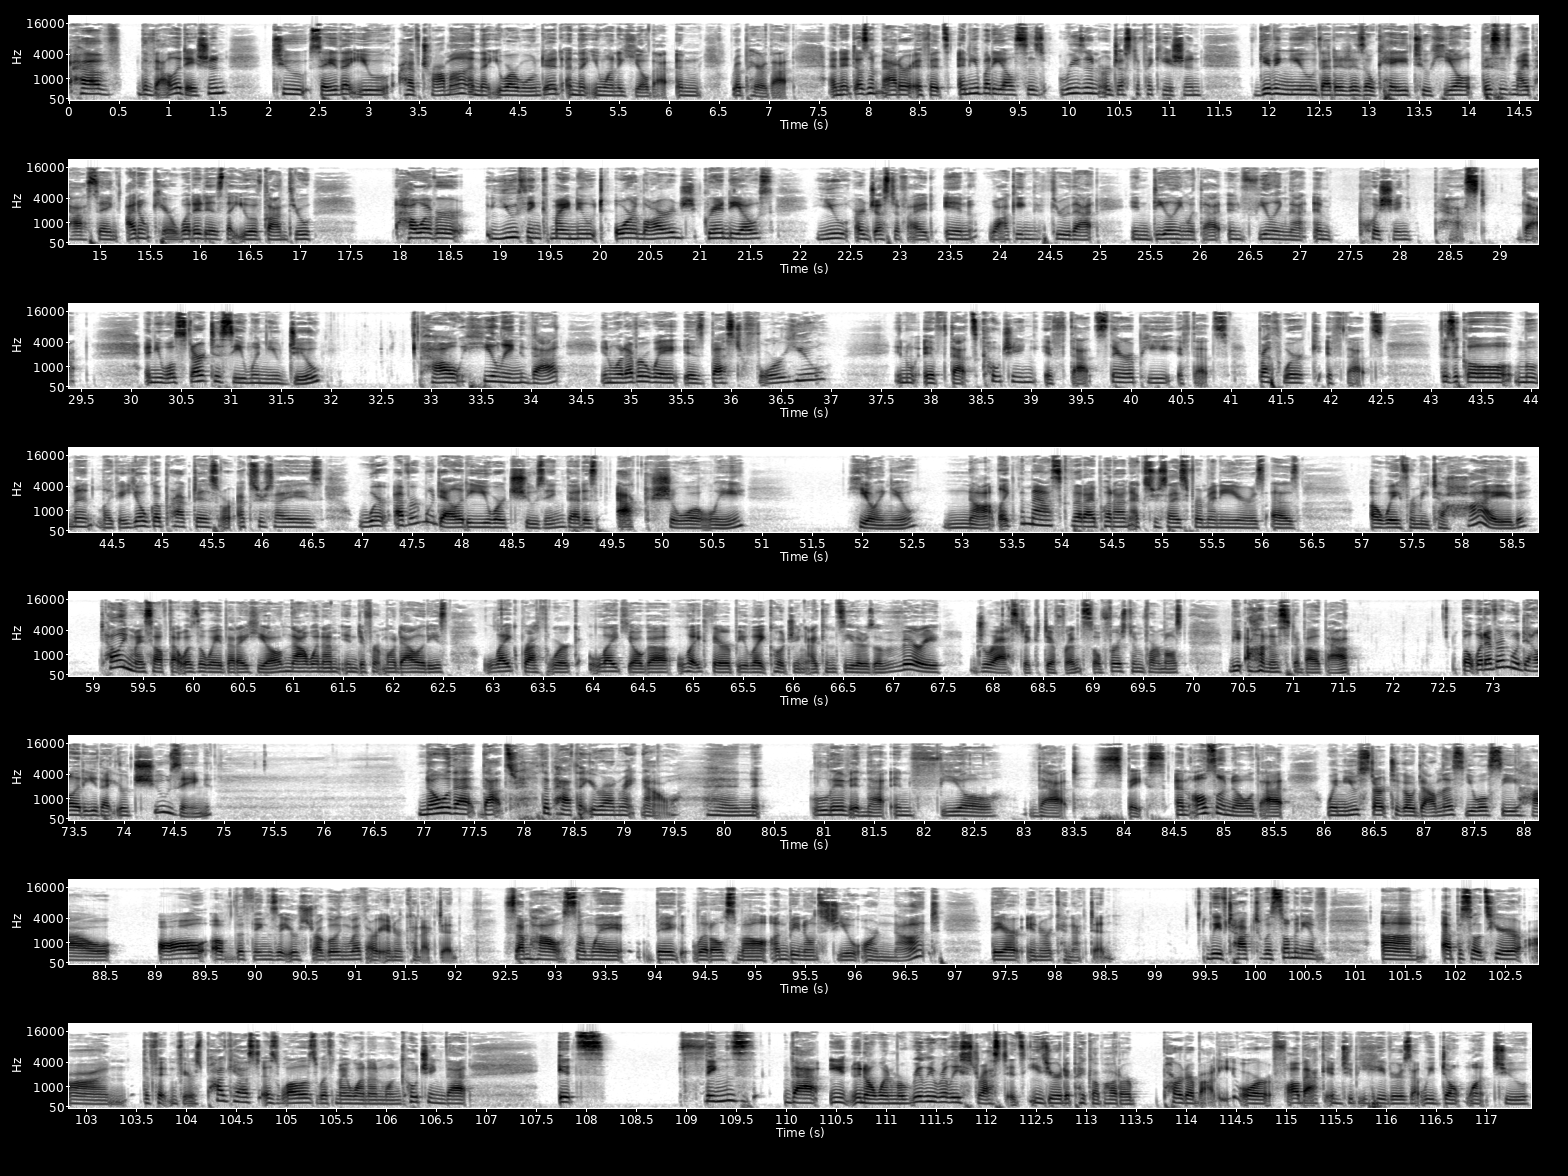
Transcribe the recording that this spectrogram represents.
have the validation to say that you have trauma and that you are wounded and that you want to heal that and repair that. And it doesn't matter if it's anybody else's reason or justification giving you that it is okay to heal. This is my past saying, I don't care what it is that you have gone through. However, you think minute or large, grandiose, you are justified in walking through that, in dealing with that, and feeling that, and pushing past that. And you will start to see when you do how healing that in whatever way is best for you. In, if that's coaching, if that's therapy, if that's breath work, if that's physical movement like a yoga practice or exercise, wherever modality you are choosing that is actually healing you, not like the mask that I put on exercise for many years as a way for me to hide telling myself that was the way that I heal. Now, when I'm in different modalities like breath work, like yoga, like therapy, like coaching, I can see there's a very drastic difference. So, first and foremost, be honest about that. But whatever modality that you're choosing, know that that's the path that you're on right now and live in that and feel that space. And also know that when you start to go down this, you will see how all of the things that you're struggling with are interconnected. Somehow, some way, big, little, small, unbeknownst to you or not, they are interconnected. We've talked with so many of um, episodes here on the Fit and Fierce podcast, as well as with my one on one coaching, that it's things that, you know, when we're really, really stressed, it's easier to pick up our part our body or fall back into behaviors that we don't want to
